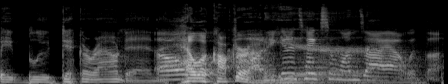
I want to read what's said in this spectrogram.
big blue dick around and Oh, helicopter come out on, of You're gonna take someone's eye out with that.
